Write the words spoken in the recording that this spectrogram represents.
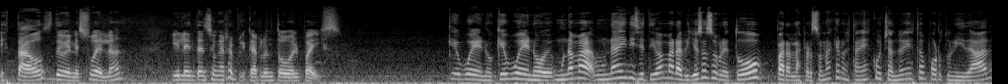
estados de Venezuela y la intención es replicarlo en todo el país. Qué bueno, qué bueno. Una, una iniciativa maravillosa, sobre todo para las personas que nos están escuchando en esta oportunidad,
